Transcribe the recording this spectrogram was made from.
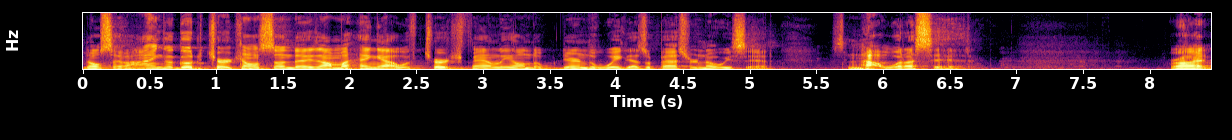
Don't say, I ain't going to go to church on Sundays. I'm going to hang out with church family on the, during the week. That's what Pastor Noe said. It's not what I said. Right?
